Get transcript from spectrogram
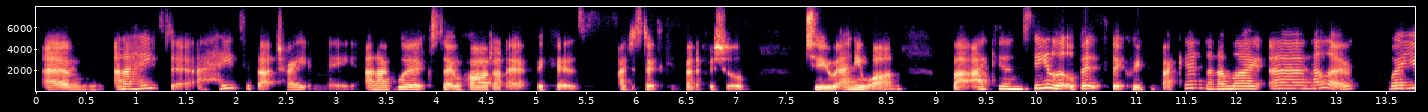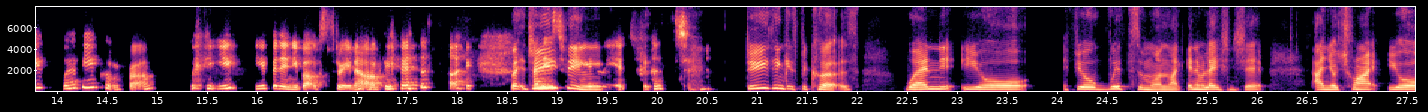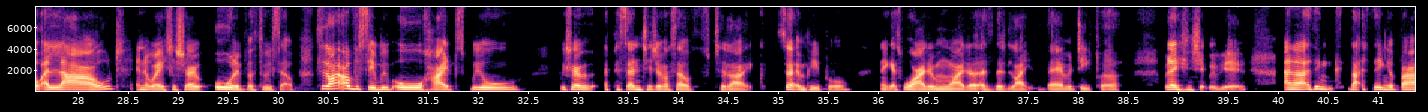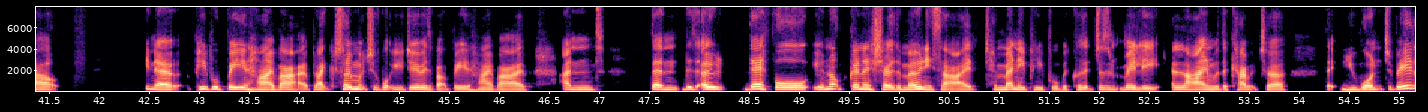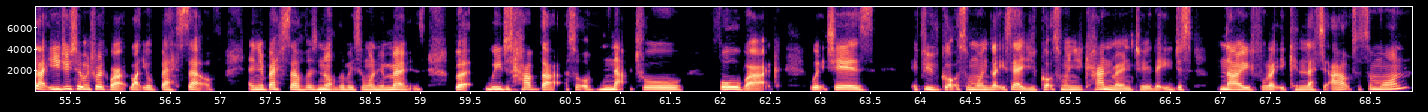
Um, and I hated it. I hated that trait in me, and I've worked so hard on it because I just don't think it's beneficial to anyone. But I can see little bits of it creeping back in, and I'm like, uh, "Hello, where you? Where have you come from? you you've been in your box three and a half years, like, But do you think really do you think it's because when you're if you're with someone like in a relationship and you're trying you're allowed in a way to show all of your true self. So like obviously we've all hide we all we show a percentage of ourselves to like certain people and it gets wider and wider as the like they're a deeper relationship with you. And i think that thing about you know people being high vibe like so much of what you do is about being high vibe and then there's oh therefore you're not going to show the moany side to many people because it doesn't really align with the character that you want to be like you do so much work about like your best self and your best self is not going to be someone who moans but we just have that sort of natural fallback which is if you've got someone like you said you've got someone you can moan to that you just now you feel like you can let it out to someone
